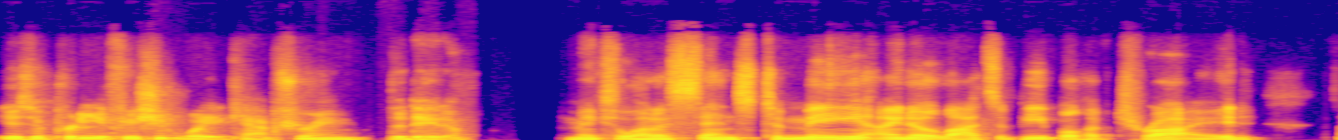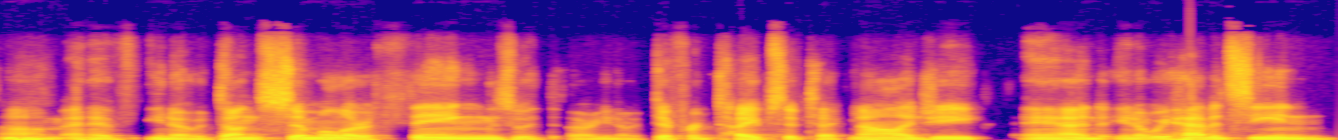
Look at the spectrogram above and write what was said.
is a pretty efficient way of capturing the data. Makes a lot of sense to me. I know lots of people have tried mm-hmm. um, and have you know done similar things with or you know different types of technology. And you know we haven't seen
